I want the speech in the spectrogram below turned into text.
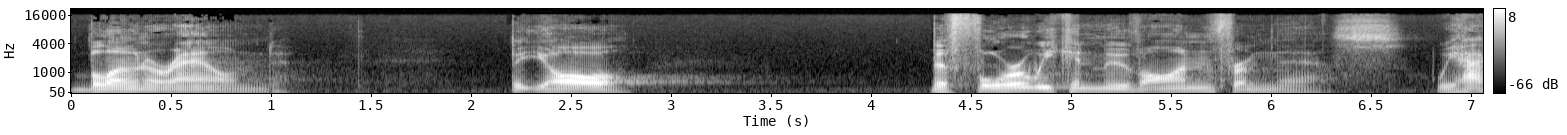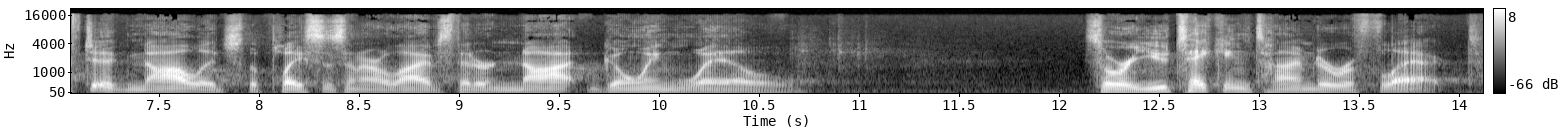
blown around. But y'all, before we can move on from this, we have to acknowledge the places in our lives that are not going well. So, are you taking time to reflect?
